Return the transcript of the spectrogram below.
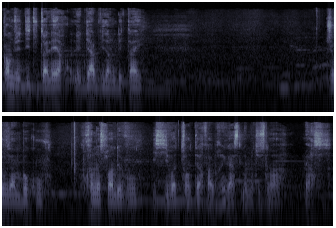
Comme je dis tout à l'heure, le diable vit dans le détail. Je vous aime beaucoup. Prenez soin de vous. Ici votre chanteur Fabregas, le Métis Noir. Merci.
